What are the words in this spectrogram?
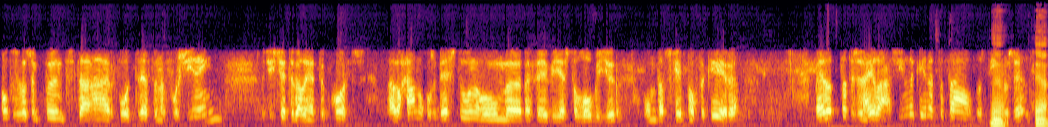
overigens was een punt daarvoor treffen een voorziening. Dus die zitten wel in het tekort. Maar we gaan nog ons best doen om eh, bij VWS te lobbyen om dat schip nog te keren. Maar ja, dat, dat is een hele aanzienlijke in het totaal. Dat is 10%. Ja.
